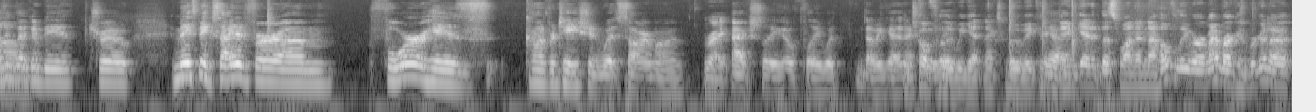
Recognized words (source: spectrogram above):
I think that Um, could be true. It makes me excited for um for his confrontation with Saruman. Right. Actually, hopefully, with that we get Which next hopefully movie. we get next movie because Yeah. we didn't get it this one, and uh, hopefully we remember because we're gonna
